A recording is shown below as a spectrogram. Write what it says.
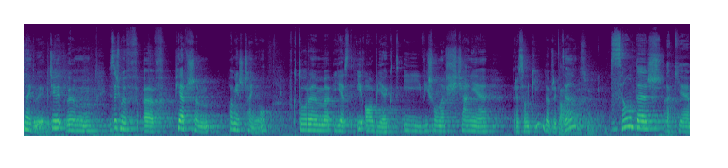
Znajduje? Gdzie jesteśmy w, e, w pierwszym pomieszczeniu, w którym jest i obiekt, i wiszą na ścianie rysunki, dobrze Tak, widzę? Są też takie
